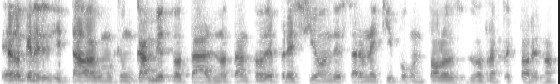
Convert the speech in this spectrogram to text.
Era lo que necesitaba, como que un cambio total, no tanto de presión de estar en un equipo con todos los, los reflectores, ¿no?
